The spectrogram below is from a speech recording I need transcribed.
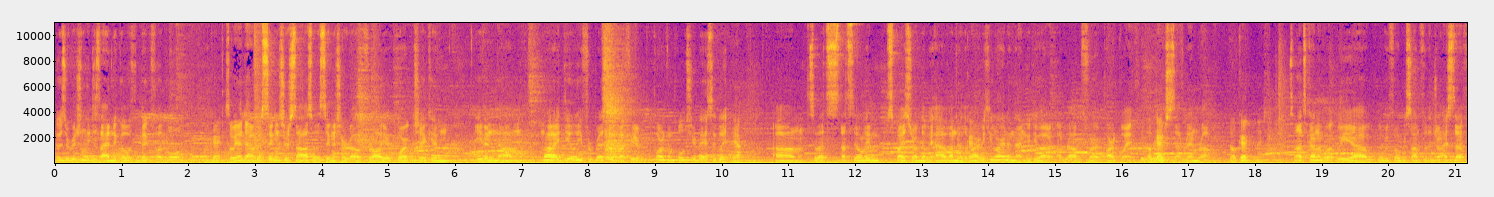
it was originally designed to go with the Bigfoot Bold. Okay. So we had to have a signature sauce with a signature rub for all your pork, chicken, even um, not ideally for brisket, but for your pork and poultry, basically. Yeah. Um, so that's that's the only spice rub that we have under the barbecue line, and then we do a, a rub for Parkway, Okay. which is a rim rub. Okay. Nice. So that's kind of what we uh, what we focus on for the dry stuff.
